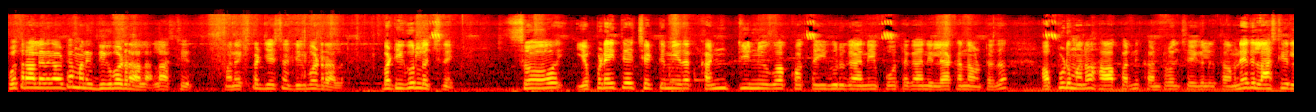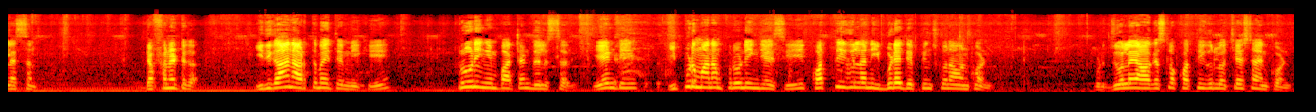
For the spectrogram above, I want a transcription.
పూత రాలేదు కాబట్టి మనకి దిగుబడి రాల లాస్ట్ ఇయర్. మనం ఎక్స్పెక్ట్ చేసిన దిగుబడి రాల. బట్ ఇగురులు వచ్చినాయి. సో ఎప్పుడైతే చెట్టు మీద కంటిన్యూగా కొత్త ఇగురు కానీ పూత కానీ లేకుండా ఉంటుందో అప్పుడు మనం హాపర్ని కంట్రోల్ చేయగలుగుతాం. అనేది లాస్ట్ ఇయర్ లెసన్. డెఫినెట్గా. ఇది కానీ అర్థమైతే మీకు ప్రూనింగ్ ఇంపార్టెంట్ తెలుస్తుంది. ఏంటి? ఇప్పుడు మనం ప్రూనింగ్ చేసి కొత్త ఈగులను ఇప్పుడే తెప్పించుకున్నాం అనుకోండి. ఇప్పుడు జూలై ఆగస్ట్లో కొత్త ఈగులు వచ్చేసినాయి అనుకోండి.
